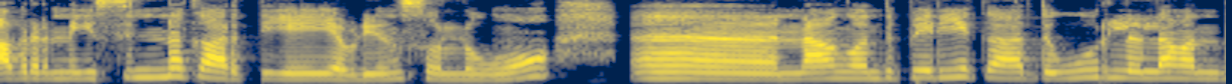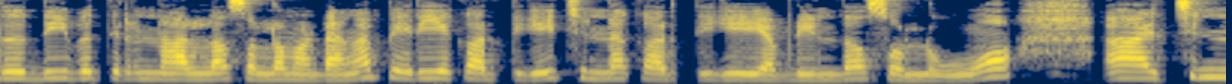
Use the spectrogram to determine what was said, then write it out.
அப்புறம் இன்றைக்கி சின்ன கார்த்திகை அப்படின்னு சொல்லுவோம். நாங்கள் வந்து பெரிய கார்த்தி ஊர்லலாம் வந்து தீப திருநாள்லாம் சொல்ல மாட்டாங்க. பெரிய கார்த்திகை சின்ன கார்த்திகை அப்படின்னு தான் சொல்லுவோம். சின்ன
